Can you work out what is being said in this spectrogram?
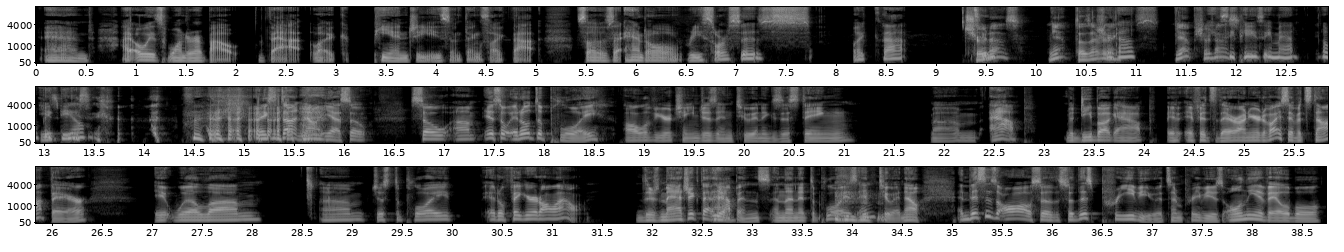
And I always wonder about that. Like PNGs and things like that. So does it handle resources like that? Sure too? does. Yeah, does everything. Sure does. Yeah, sure Easy does. Easy peasy, man. No big deal. Makes it done. Now, yeah. So, so, um, so it'll deploy all of your changes into an existing um, app, the debug app, if, if it's there on your device. If it's not there, it will um, um, just deploy. It'll figure it all out there's magic that yeah. happens and then it deploys into it now and this is all so so this preview it's in preview is only available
